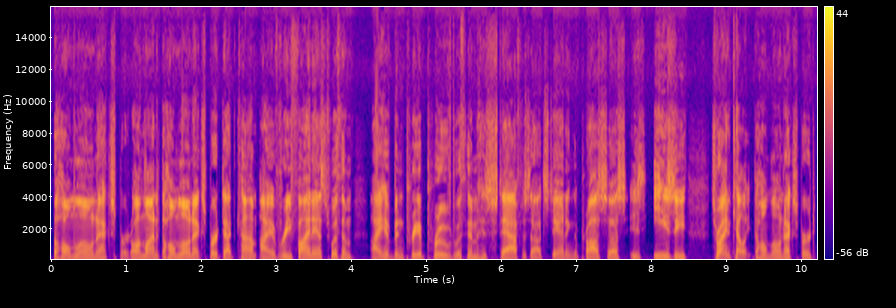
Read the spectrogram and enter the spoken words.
the home loan expert. Online at thehomeloanexpert.com. I have refinanced with him. I have been pre approved with him. His staff is outstanding. The process is easy. It's Ryan Kelly, the home loan expert.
